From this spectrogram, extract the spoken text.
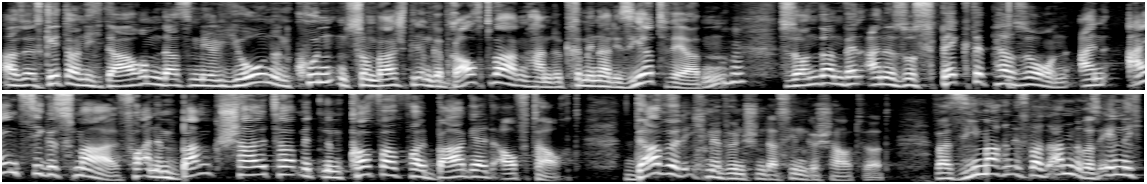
Also es geht doch nicht darum, dass Millionen Kunden zum Beispiel im Gebrauchtwagenhandel kriminalisiert werden, mhm. sondern wenn eine suspekte Person ein einziges Mal vor einem Bankschalter mit einem Koffer voll Bargeld auftaucht. Da würde ich mir wünschen, dass hingeschaut wird. Was Sie machen, ist was anderes. Ähnlich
